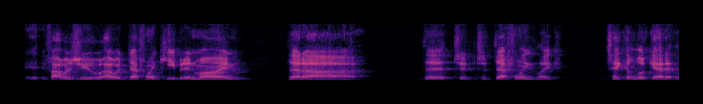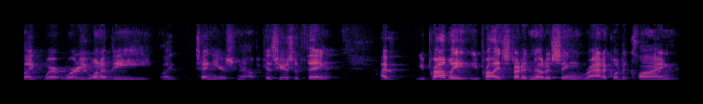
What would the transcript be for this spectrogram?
if I was you, I would definitely keep it in mind that uh the to, to definitely like take a look at it like where where do you want to be like 10 years from now because here's the thing i you probably you probably started noticing radical decline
